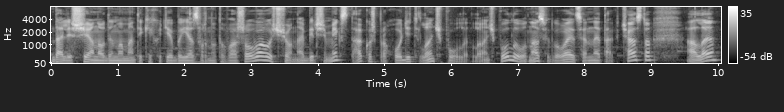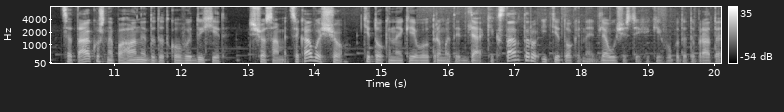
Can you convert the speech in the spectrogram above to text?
Далі ще на один момент, який хотів би я звернути вашу увагу, що на біржі MIX також проходять ланчпули. Ланчпули у нас відбуваються не так часто, але це також непоганий додатковий дохід. Що саме цікаво, що ті токени, які ви отримаєте для кікстартеру, і ті токени для участі, яких ви будете брати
